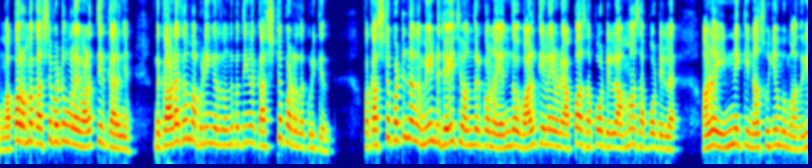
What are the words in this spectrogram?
உங்கள் அப்பா ரொம்ப கஷ்டப்பட்டு உங்களை வளர்த்திருக்காருங்க. இந்த கடகம் அப்படிங்கிறது வந்து பார்த்திங்கன்னா கஷ்டப்படுறத குறிக்குது. இப்போ கஷ்டப்பட்டு நாங்கள் மீண்டு ஜெயிச்சு வந்திருக்கோம். நான் எந்த வாழ்க்கையில் என்னுடைய அப்பா சப்போர்ட் இல்லை அம்மா சப்போர்ட் இல்லை ஆனால் இன்னைக்கு நான் சுயம்பு மாதிரி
